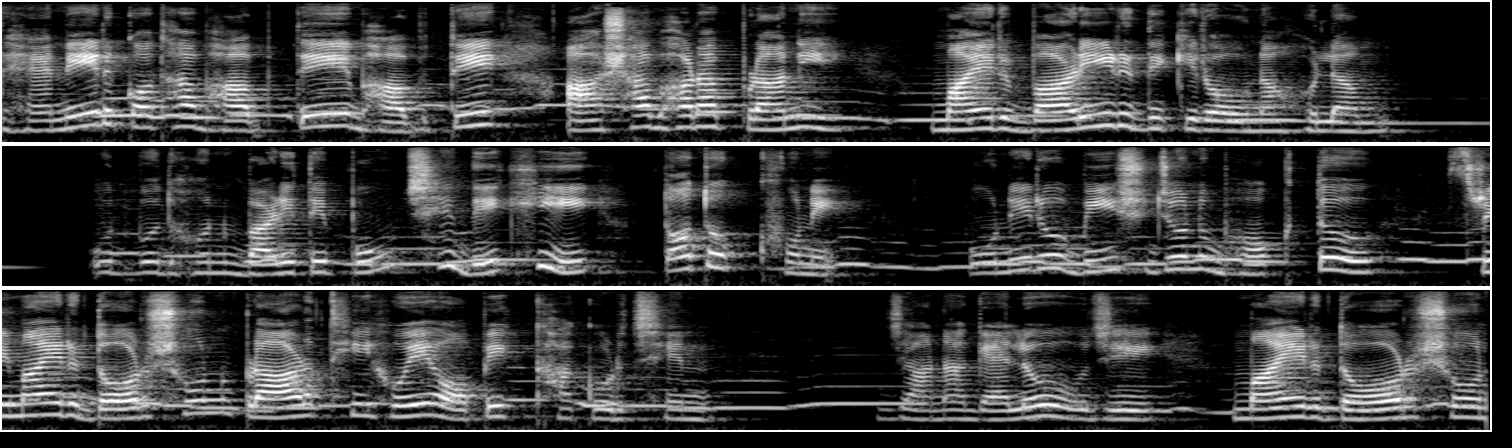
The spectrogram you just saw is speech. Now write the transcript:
ধ্যানের কথা ভাবতে ভাবতে আশা ভরা প্রাণে মায়ের বাড়ির দিকে রওনা হলাম। উদ্বোধন বাড়িতে পৌঁছে দেখি ততক্ষণে পনেরো বিশ জন ভক্ত শ্রীমায়ের দর্শন প্রার্থী হয়ে অপেক্ষা করছেন। জানা গেল যে মায়ের দর্শন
